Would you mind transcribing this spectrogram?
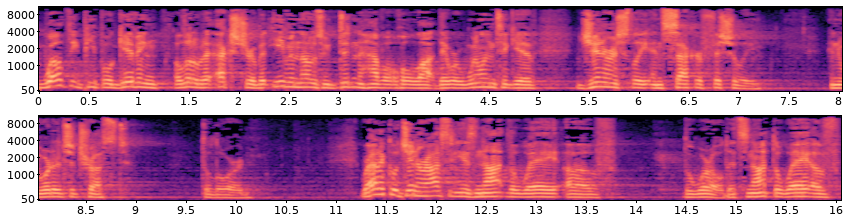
wealthy people giving a little bit of extra, but even those who didn't have a whole lot. They were willing to give generously and sacrificially in order to trust the Lord. Radical generosity is not the way of the world. It's not the way of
